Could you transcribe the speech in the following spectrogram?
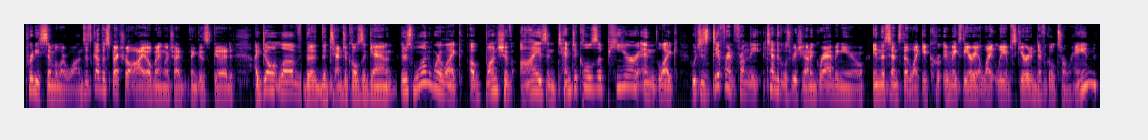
pretty similar ones. It's got the spectral eye opening, which I think is good. I don't love the the tentacles again. There's one where like a bunch of eyes and tentacles appear, and like which is different from the tentacles reaching out and grabbing you in the sense that like it it makes the area lightly obscured and difficult terrain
